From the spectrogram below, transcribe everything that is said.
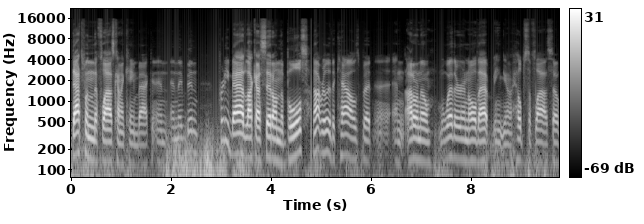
That's when the flies kind of came back, and and they've been pretty bad, like I said, on the bulls. Not really the cows, but uh, and I don't know weather and all that you know helps the flies. So,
